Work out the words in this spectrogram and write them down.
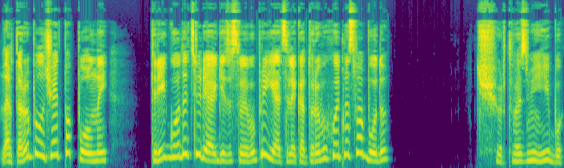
а второй получает по полной. Три года тюряги за своего приятеля, который выходит на свободу. Черт возьми, Ибу,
